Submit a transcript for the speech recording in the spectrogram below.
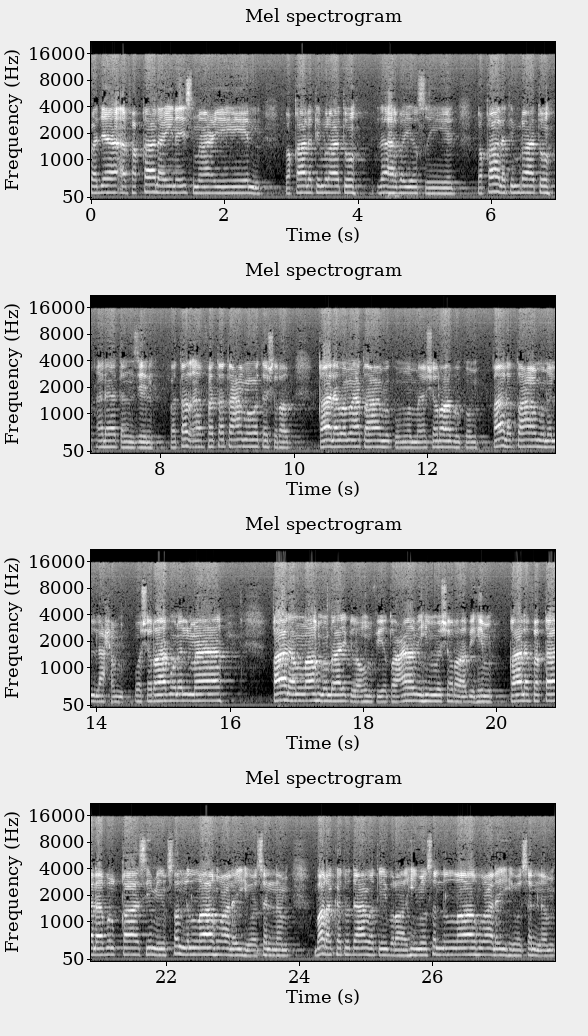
فجاء فقال أين إسماعيل؟ فقالت امرأته ذهب يصيد. فقالت امرأته ألا تنزل فتطعم وتشرب. قال وما طعامكم وما شرابكم؟ قال طعامنا اللحم وشرابنا الماء. قال اللهم بارك لهم في طعامهم وشرابهم. قال فقال أبو القاسم صلى الله عليه وسلم بركة دعوة إبراهيم صلى الله عليه وسلم.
